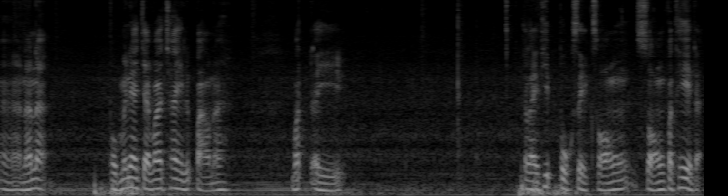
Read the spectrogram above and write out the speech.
อ่าอันนั้นอะ ผมไม่แน่ใจว่าใช่หรือเปล่านะ วัดไออะไรที่ปลูกเสกสองสองประเทศอะ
